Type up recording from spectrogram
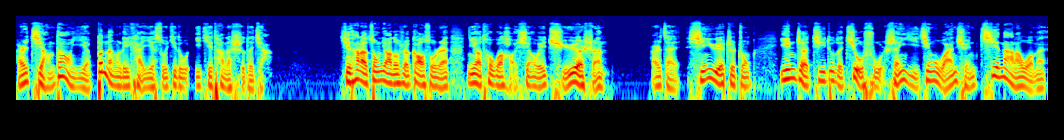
而讲道也不能离开耶稣基督以及他的十字架。其他的宗教都是告诉人你要透过好行为取悦神，而在新约之中，因着基督的救赎，神已经完全接纳了我们，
